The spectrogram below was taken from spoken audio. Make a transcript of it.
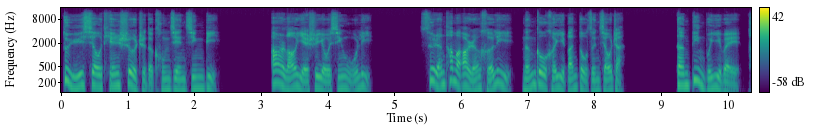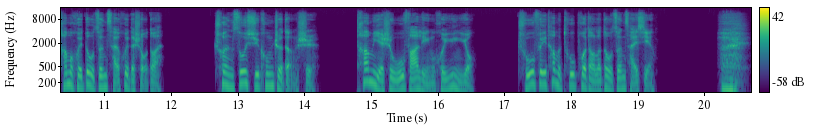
对于萧天设置的空间金币，二老也是有心无力。虽然他们二人合力能够和一般斗尊交战。但并不意味他们会斗尊才会的手段，穿梭虚空这等事，他们也是无法领会运用，除非他们突破到了斗尊才行。唉，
